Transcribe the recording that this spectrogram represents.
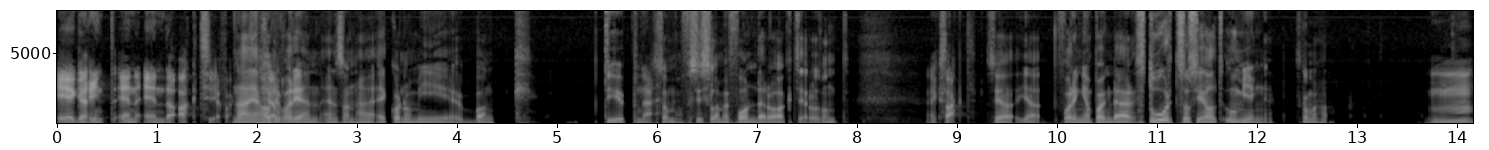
äger inte en enda aktie faktiskt. Nej, jag har aldrig varit en, en sån här ekonomibank typ Nej. som sysslar med fonder och aktier och sånt. Exakt. Så jag, jag får ingen poäng där. Stort socialt umgänge ska man ha. Mm.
